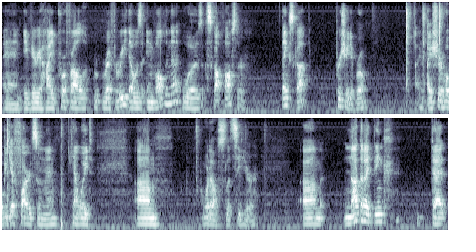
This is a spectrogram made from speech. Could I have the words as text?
And a very high profile referee that was involved in that was Scott Foster. Thanks, Scott. Appreciate it, bro. I, I sure hope you get fired soon, man. Can't wait. Um, what else? Let's see here. Um, not that I think that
